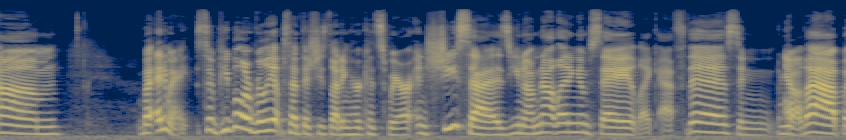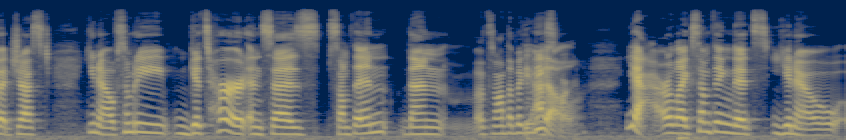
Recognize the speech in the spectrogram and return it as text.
Um. But anyway, so people are really upset that she's letting her kids swear, and she says, you know, I'm not letting him say like "f this" and Yeah. all that, but just, you know, if somebody gets hurt and says something, then that's not that big The a deal. word. Yeah, or like something that's you know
